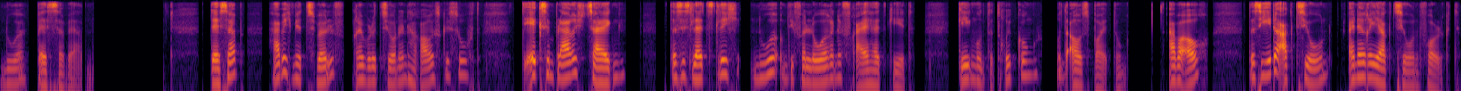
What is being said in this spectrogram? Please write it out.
nur besser werden. Deshalb habe ich mir zwölf Revolutionen herausgesucht, die exemplarisch zeigen, dass es letztlich nur um die verlorene Freiheit geht, gegen Unterdrückung und Ausbeutung aber auch, dass jeder Aktion eine Reaktion folgt,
